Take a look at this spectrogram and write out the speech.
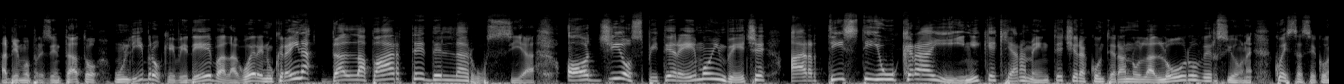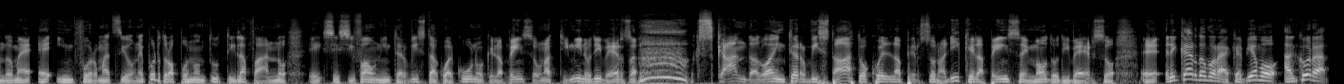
abbiamo presentato un libro che vedeva la guerra in Ucraina dalla parte della Russia. Oggi ospiteremo invece artisti ucraini che chiaramente ci racconteranno la loro versione. Questa secondo me è informazione. Purtroppo non tutti la fanno e se si fa un'intervista a qualcuno che la pensa un attimino diversa, "Ah, scandalo, ha intervistato quella persona lì che la pensa in modo diverso. Eh, Riccardo Moraca, abbiamo ancora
